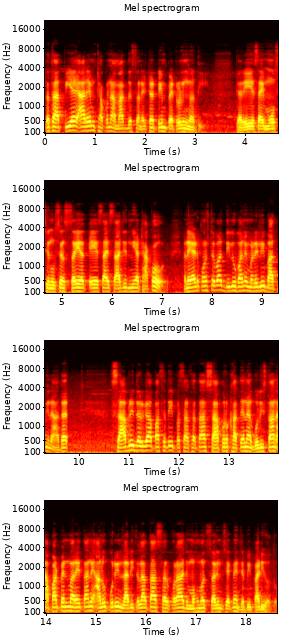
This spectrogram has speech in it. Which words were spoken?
તથા પીઆઈ આર એમ ઠાકોરના માર્ગદર્શન હેઠળ ટીમ પેટ્રોલિંગ હતી. ત્યારે એએસઆઈ મોહસિન હુસેન સૈયદ, એએસઆઈ સાજિદ મિયા ઠાકોર અને હેડ કોન્સ્ટેબલ દિલુભાને મળેલી બાતમીના આધારે સાબરી દરગાહ પાસેથી પસાર થતા શાહપુર ખાતેના ગુલિસ્તાન એપાર્ટમેન્ટમાં રહેતા અને આલુપુરીની લારી ચલાવતા સરફરાજ મોહમ્મદ સલીમ શેખને ઝડપી પાડ્યો હતો.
